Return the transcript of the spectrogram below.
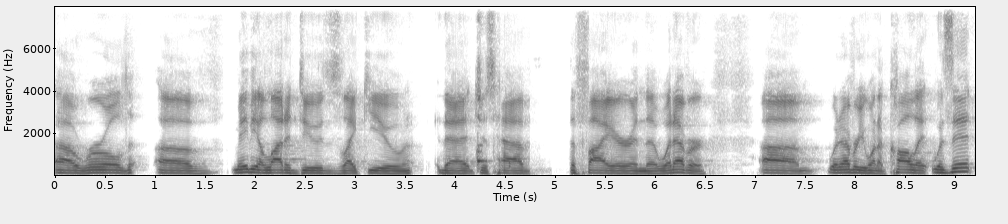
uh, world of maybe a lot of dudes like you that just have the fire and the whatever, um, whatever you want to call it. Was it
